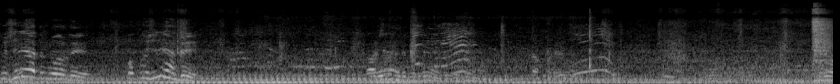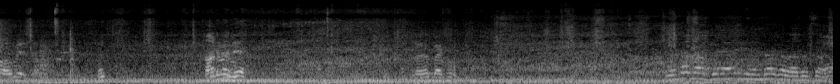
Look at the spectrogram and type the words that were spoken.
कुछ नहीं आते बोलते वो कुछ नहीं आते कुछ नहीं आते कुछ नहीं आते, कुछ नहीं चलो आओ मेरे साथ आते। गाड़ी में दे बैठो ਉਹਦਾ ਬਾਬੇ ਆ ਜਿੰਦਾ ਕਰਾ ਦੋ ਸਾਥ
